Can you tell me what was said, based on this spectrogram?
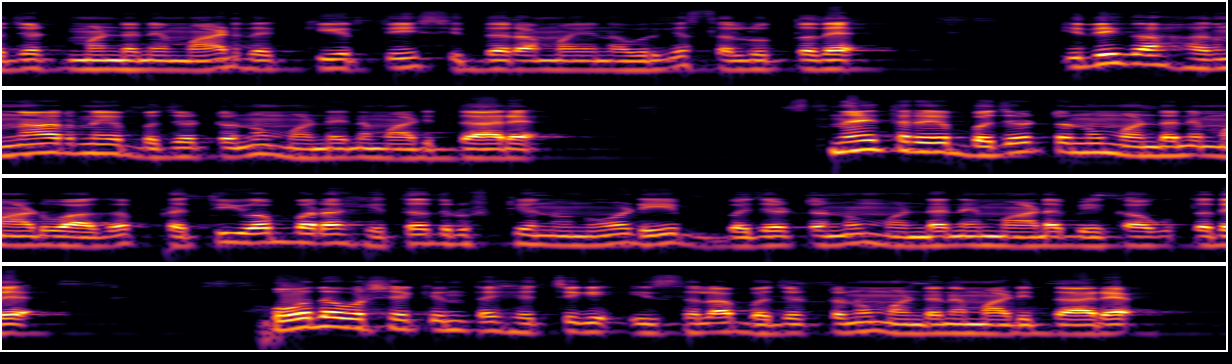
ಬಜೆಟ್ ಮಂಡನೆ ಮಾಡಿದ ಕೀರ್ತಿ ಸಿದ್ದರಾಮಯ್ಯನವರಿಗೆ ಸಲ್ಲುತ್ತದೆ. ಇದೀಗ ಹದಿನಾರನೇ ಬಜೆಟ್ ಅನ್ನು ಮಂಡನೆ ಮಾಡಿದ್ದಾರೆ. ಸ್ನೇಹಿತರೆ ಬಜೆಟ್ ಅನ್ನು ಮಂಡನೆ ಮಾಡುವಾಗ ಪ್ರತಿಯೊಬ್ಬರ ಹಿತದೃಷ್ಟಿಯನ್ನು ನೋಡಿ ಬಜೆಟ್ ಅನ್ನು ಮಂಡನೆ ಮಾಡಬೇಕಾಗುತ್ತದೆ. ಹೋದ ವರ್ಷಕ್ಕಿಂತ ಹೆಚ್ಚಿಗೆ ಈ ಸಲ ಬಜೆಟ್ ಅನ್ನು ಮಂಡನೆ ಮಾಡಿದ್ದಾರೆ.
